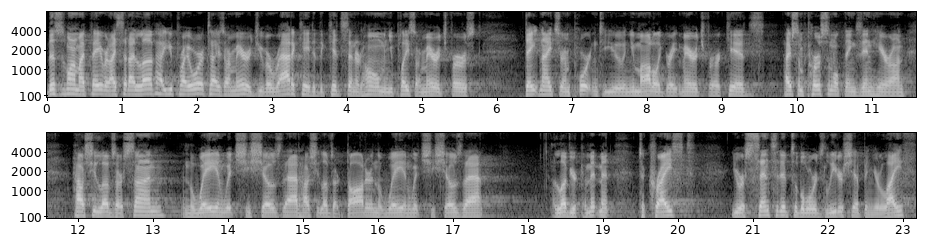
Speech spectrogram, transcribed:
This is one of my favorite. I said, I love how you prioritize our marriage. You've eradicated the kid centered home and you place our marriage first. Date nights are important to you, and you model a great marriage for our kids. I have some personal things in here on how she loves our son and the way in which she shows that, how she loves our daughter and the way in which she shows that. I love your commitment to Christ. You are sensitive to the Lord's leadership in your life.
